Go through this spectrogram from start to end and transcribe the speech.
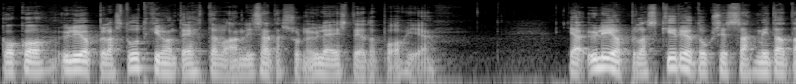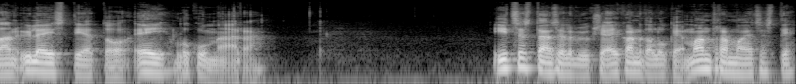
koko ylioppilastutkinnon tehtävä on lisätä sun yleistietopohjaa. Ja ylioppilaskirjoituksissa mitataan yleistietoa, ei lukumäärää. Itsestäänselvyyksiä ei kannata lukea mantramaisesti,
